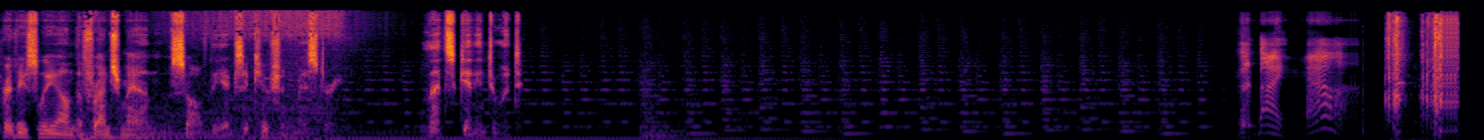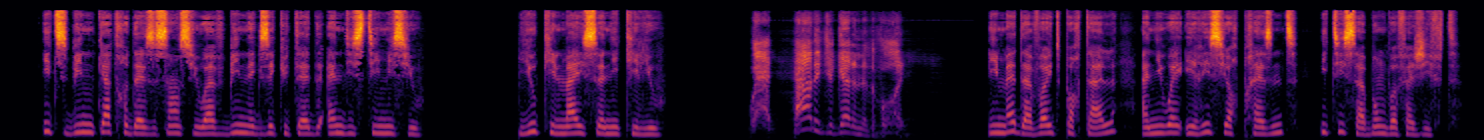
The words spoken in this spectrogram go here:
Previously on The Frenchman Who Solved the Execution Mystery. Let's get into it. Goodbye, Ella. It's been 4 days since you have been executed and this team miss you. You kill my son, he kill you. What? How did you get into the void? He made a void portal, anyway here is your present, it is a bomb of a gift.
